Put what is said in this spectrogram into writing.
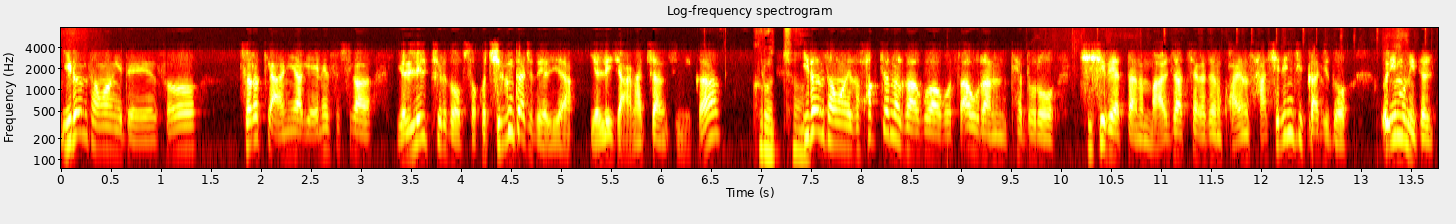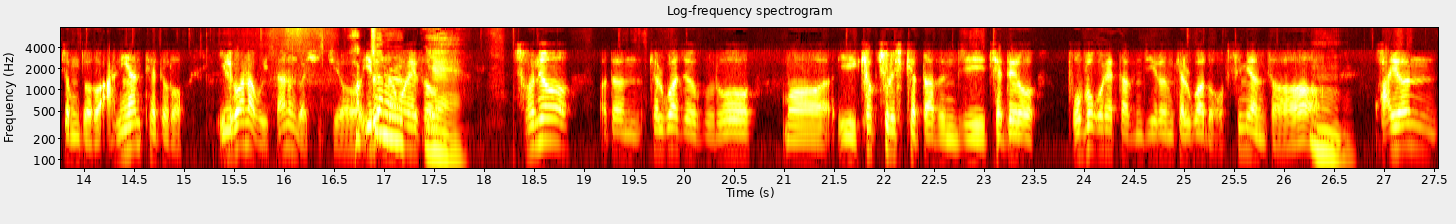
이런 상황에 대해서 저렇게 안이하게 NSC가 열릴 필요도 없었고 지금까지도 열리, 열리지 않았지 않습니까? 그렇죠. 이런 상황에서 확전을 각오하고 싸우라는 태도로 지시를 했다는 말 자체가 저는 과연 사실인지까지도 의문이 될 정도로 안이한 태도로 일관하고 있다는 것이죠. 확전을, 이런 상황에서 예. 전혀 어떤 결과적으로 뭐 이 격추를 시켰다든지 제대로 보복을 했다든지 이런 결과도 없으면서 음. 과연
